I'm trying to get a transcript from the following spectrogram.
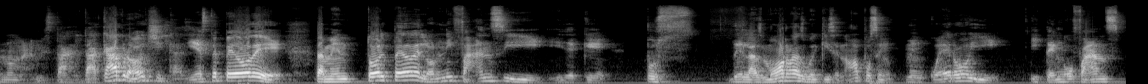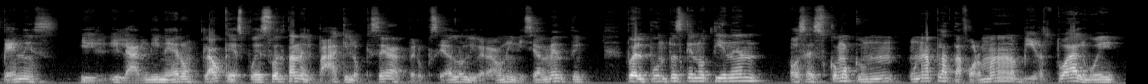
no, mames, está, está, cabrón, chicas. Y este pedo de. También todo el pedo del OnlyFans y, y de que, pues, de las morras, güey, que dicen, no, pues me encuero y, y tengo fans, penes. Y, le dan dinero. Claro que después sueltan el pack y lo que sea, pero pues ya lo liberaron inicialmente. Pero el punto es que no tienen. O sea, es como que un, una plataforma virtual, güey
